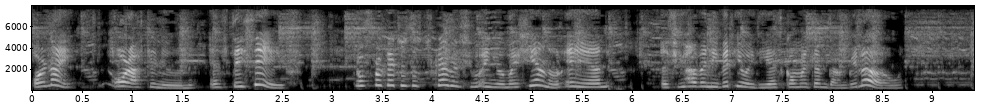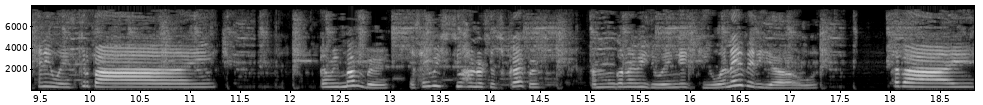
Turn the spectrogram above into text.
or night, or afternoon, and stay safe. Don't forget to subscribe if you enjoy my channel, and if you have any video ideas, comment them down below. Anyways, goodbye. And remember, if I reach 200 subscribers, I'm gonna be doing a Q&A video. Bye bye.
